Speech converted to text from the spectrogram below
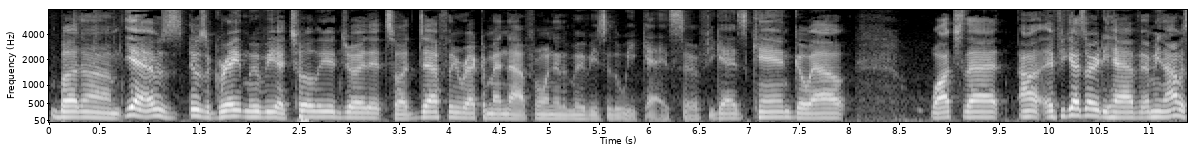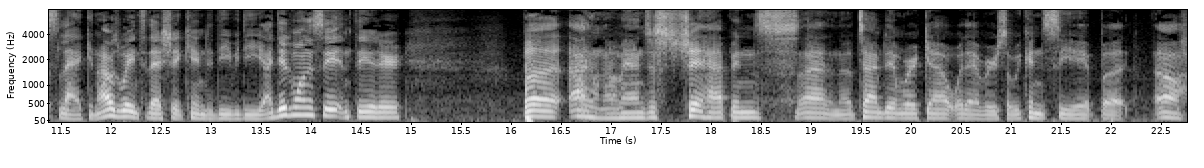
But um yeah it was it was a great movie. I totally enjoyed it. So i definitely recommend that for one of the movies of the week guys. So if you guys can go out watch that. Uh, if you guys already have, I mean, I was slacking. I was waiting till that shit came to DVD. I did want to see it in theater, but I don't know, man. Just shit happens. I don't know. Time didn't work out, whatever. So we couldn't see it. But oh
